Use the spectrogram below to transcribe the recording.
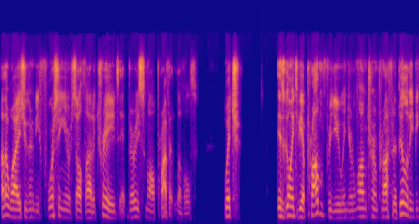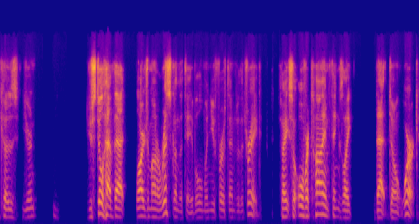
Otherwise, you're going to be forcing yourself out of trades at very small profit levels, which is going to be a problem for you in your long-term profitability because you're you still have that large amount of risk on the table when you first enter the trade. Right. So over time, things like that don't work.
